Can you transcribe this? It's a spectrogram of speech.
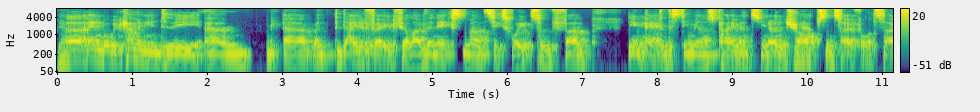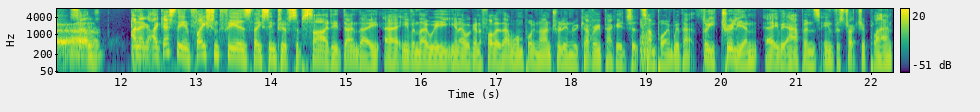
Yeah. Uh, and we'll be coming into the um, uh, data feed, Phil, over the next month, six weeks of um, the impact of the stimulus payments, you know, in the shops yeah. and so forth. So, so um, and I guess the inflation fears they seem to have subsided, don't they? Uh, even though we, you know, we're going to follow that 1.9 trillion recovery package at some point with that 3 trillion, uh, if it happens, infrastructure plan.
